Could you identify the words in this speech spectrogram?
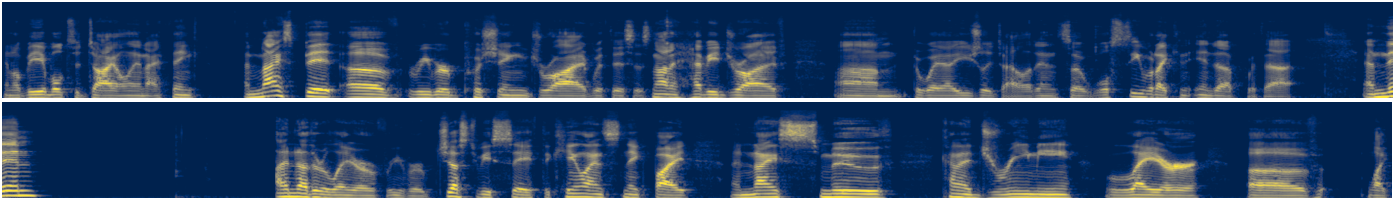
and I'll be able to dial in, I think, a nice bit of reverb pushing drive with this. It's not a heavy drive um, the way I usually dial it in, so we'll see what I can end up with that. And then another layer of reverb just to be safe. The Caline Snakebite, a nice, smooth, kind of dreamy layer of like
